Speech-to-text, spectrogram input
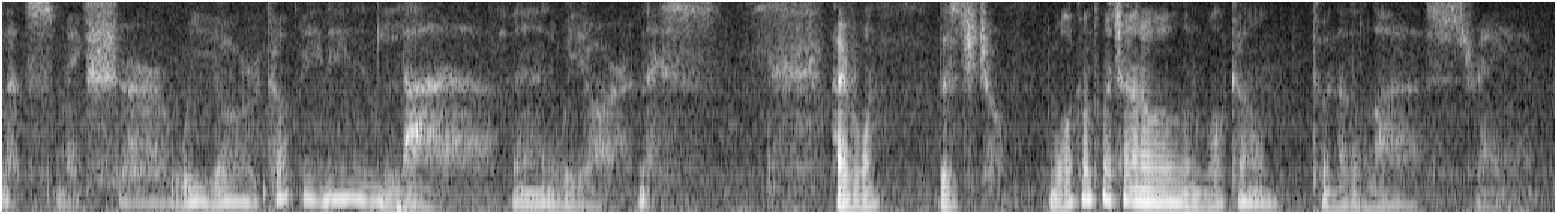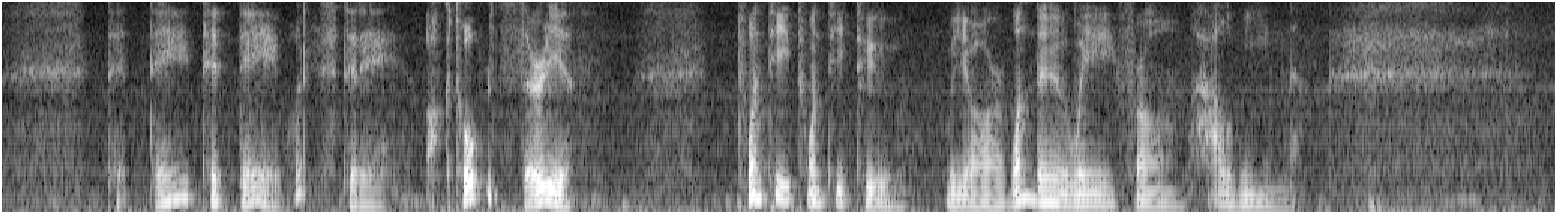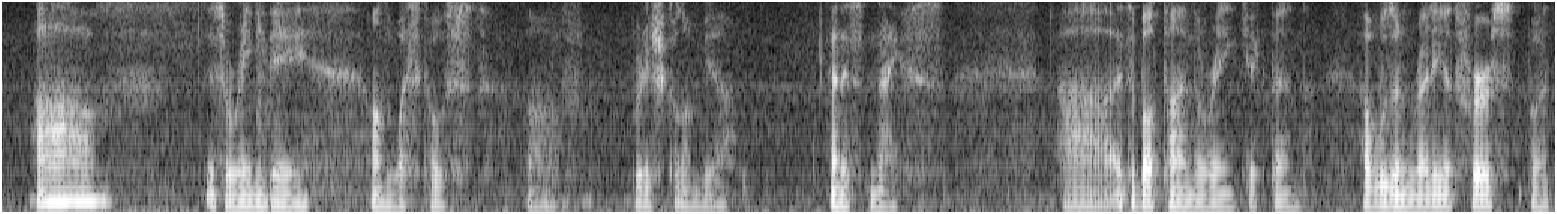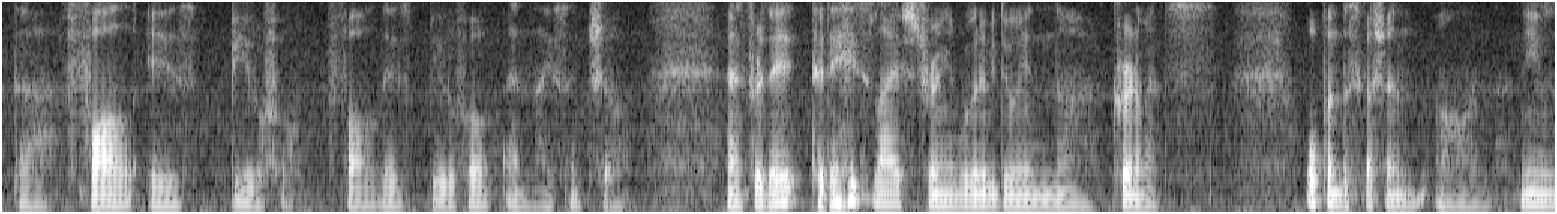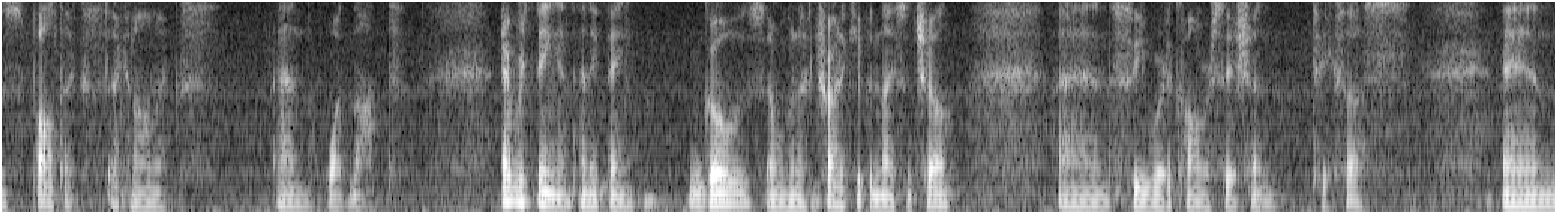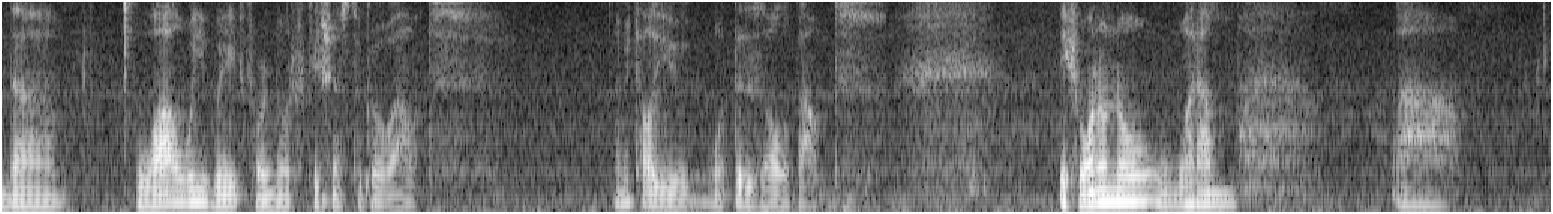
let's make sure we are coming in live and we are. Nice. Hi everyone. This is chicho. Welcome to my channel and welcome to another live stream. Today today what is today? October 30th 2022 we are one day away from halloween. Um it's a rainy day on the west coast of british columbia. And it's nice. Uh, it's about time the rain kicked in. I wasn't ready at first but uh, fall is beautiful. Fall is beautiful and nice and chill. And for the, today's live stream we're going to be doing uh, current events open discussion on news politics economics and whatnot. Everything and anything goes and we're going to try to keep it nice and chill and see where the conversation takes us. And uh, while we wait for notifications to go out let me tell you what this is all about. If you want to know what i'm uh,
